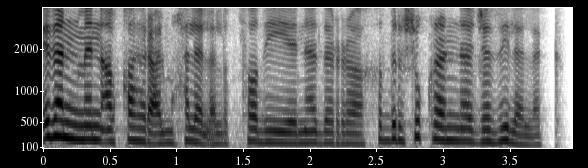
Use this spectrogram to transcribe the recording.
إذا من القاهرة المحلل الاقتصادي نادر خضر شكرا جزيلا لك.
